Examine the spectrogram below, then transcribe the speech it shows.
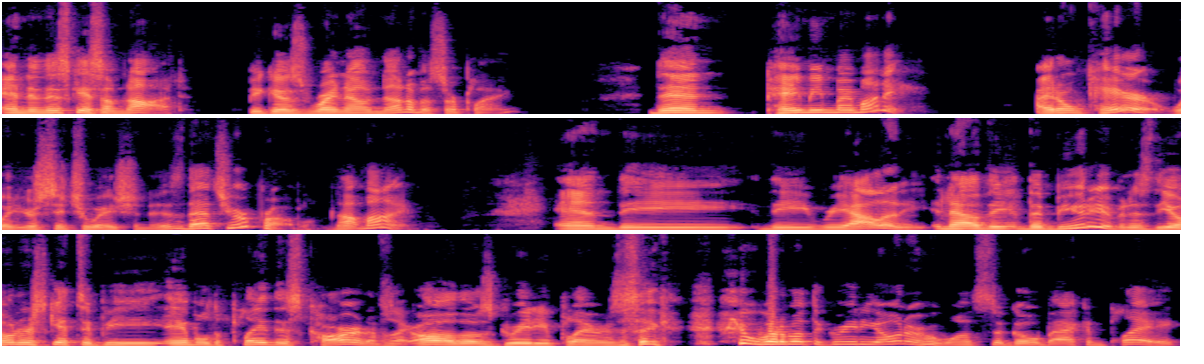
and in this case I'm not, because right now none of us are playing, then pay me my money. I don't care what your situation is. That's your problem, not mine. And the the reality now the the beauty of it is the owners get to be able to play this card of like oh those greedy players. It's like what about the greedy owner who wants to go back and play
